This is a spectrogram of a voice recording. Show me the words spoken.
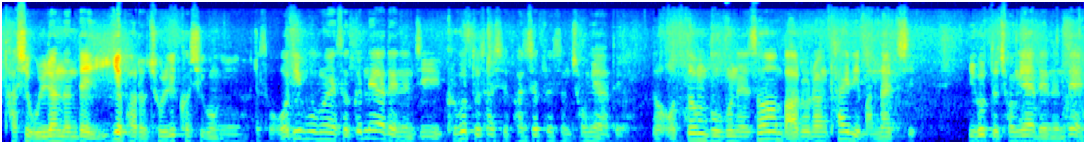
다시 올렸는데 이게 바로 졸리컷 시공이에요. 그래서 어디 부분에서 끝내야 되는지 그것도 사실 반셀프에서는 정해야 돼요. 어떤 부분에서 마루랑 타일이 만날지 이것도 정해야 되는데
